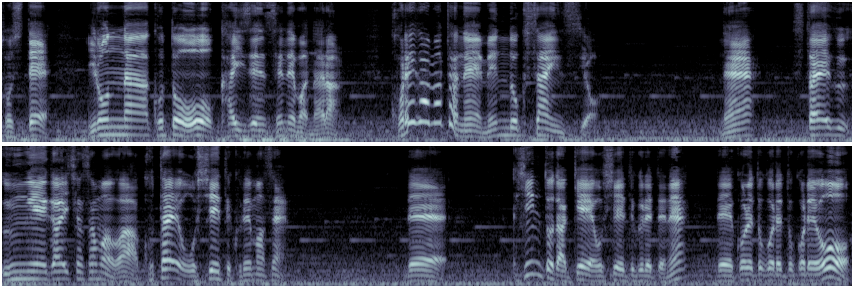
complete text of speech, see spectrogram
そして、いろんなことを改善せねばならん。これがまたね、めんどくさいんすよ。ね。スタイフ運営会社様は答えを教えてくれません。で、ヒントだけ教えてくれてね。で、これとこれとこれを、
